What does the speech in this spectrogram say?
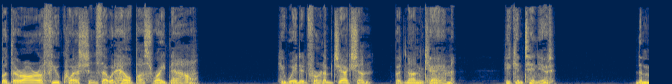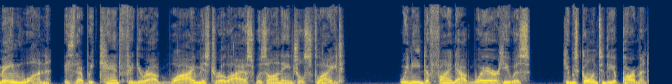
But there are a few questions that would help us right now. He waited for an objection, but none came. He continued. The main one is that we can't figure out why Mr. Elias was on Angels Flight. We need to find out where he was. He was going to the apartment,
